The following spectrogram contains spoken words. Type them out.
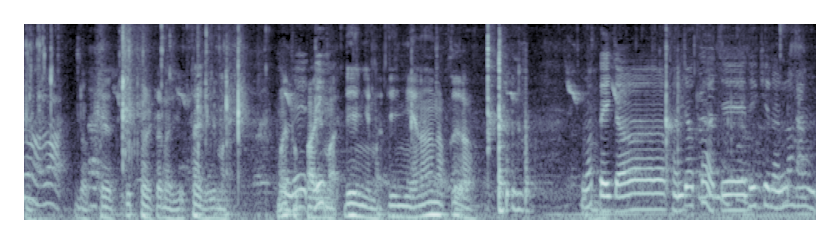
nó được thì chút thôi cho nó dễ thấy đi mà. Mới tụi bay mà đi nhưng mà đi nhẹ nó nó cứ à nó tệ cho phần cho cả chị đi kia nó không.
